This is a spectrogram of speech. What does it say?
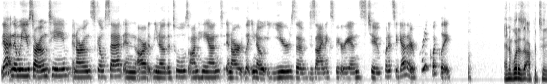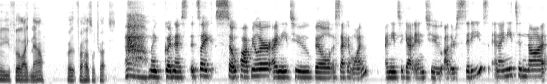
yeah and then we used our own team and our own skill set and our you know the tools on hand and our you know years of design experience to put it together pretty quickly. And what does the opportunity you feel like now for for hustle trucks? Oh my goodness it's like so popular. I need to build a second one. I need to get into other cities and i need to not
